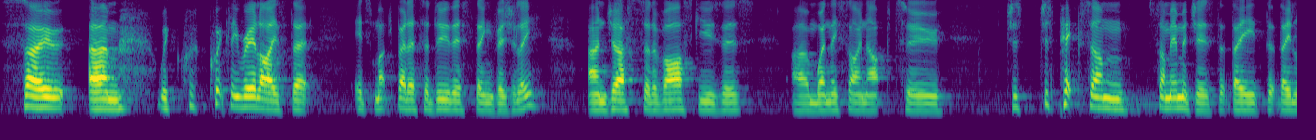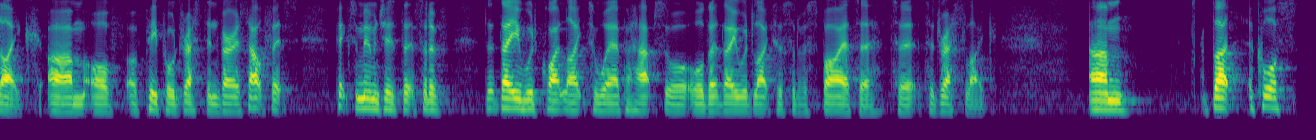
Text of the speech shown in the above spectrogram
So um, we qu quickly realized that it's much better to do this thing visually and just sort of ask users um, when they sign up to just, just pick some, some images that they, that they like um, of, of people dressed in various outfits. Pick some images that sort of that they would quite like to wear perhaps or, or that they would like to sort of aspire to, to, to dress like. Um, but of course,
